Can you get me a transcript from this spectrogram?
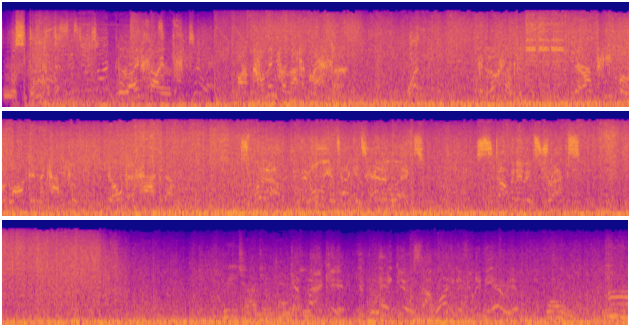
was that? The life signs are coming from that aggressor. What? It looks like there are people locked in the capsule. Don't attack them. Spread out and only attack its head and legs. Stop it in its tracks. Recharging Get back here! Your PA gear will stop working if you leave the area. Warning.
